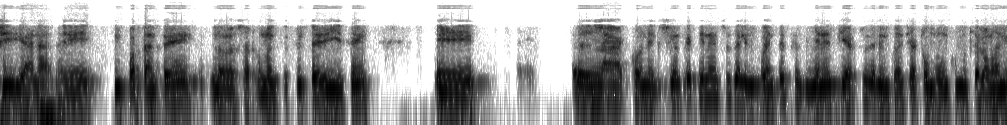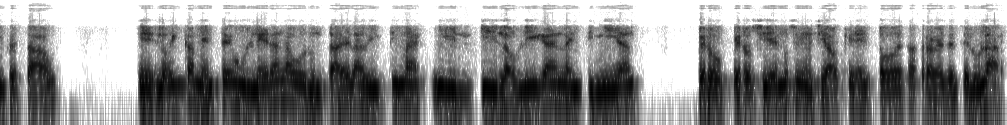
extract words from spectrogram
Sí, Diana, eh, importante los argumentos que usted dice. Eh, la conexión que tienen sus delincuentes, que si bien es cierto, delincuencia común, como usted lo ha manifestado, eh, lógicamente vulneran la voluntad de la víctima y, y, la obligan, la intimidan, pero, pero sí hemos evidenciado que todo es a través del celular.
